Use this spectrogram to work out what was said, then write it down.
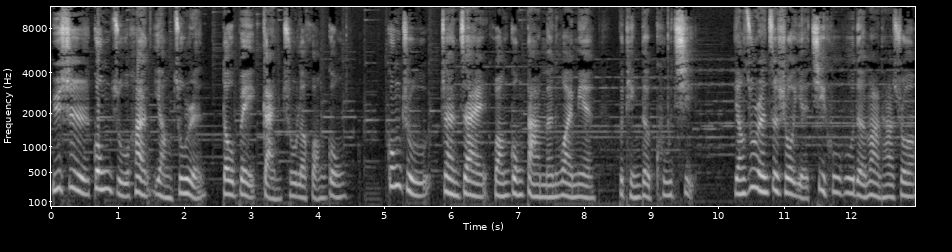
于是公主和养猪人都被赶出了皇宫。公主站在皇宫大门外面，不停的哭泣。养猪人这时候也气呼呼的骂他说：“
